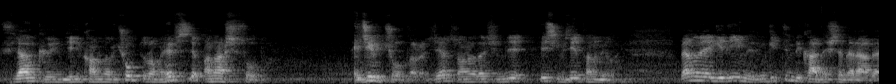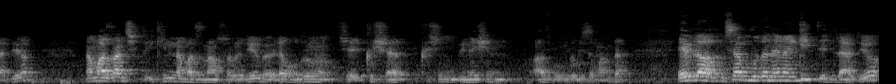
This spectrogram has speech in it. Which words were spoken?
filan köyün delikanlıları çoktur ama hepsi anarşist oldu. Ecevitçi oldular önce. Sonra da şimdi hiç kimseyi tanımıyorlar. Ben oraya gideyim dedim. Gittim bir kardeşle beraber diyor. Namazdan çıktı. ikindi namazından sonra diyor böyle odunu şey kışa, kışın güneşin az bulunduğu bir zamanda. Evladım sen buradan hemen git dediler diyor.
